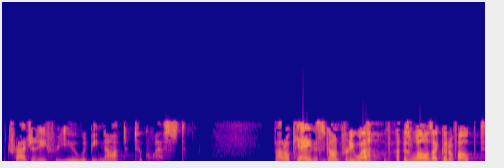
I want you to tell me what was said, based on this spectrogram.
The tragedy for you would be not to quest. Thought, okay, this has gone pretty well, about as well as I could have hoped.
